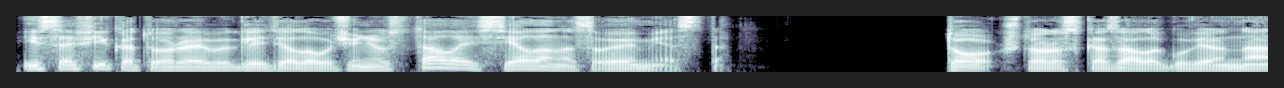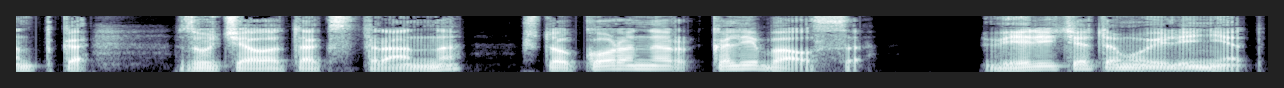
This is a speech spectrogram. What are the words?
и Софи, которая выглядела очень усталой, села на свое место. То, что рассказала гувернантка, звучало так странно, что коронер колебался верить этому или нет.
